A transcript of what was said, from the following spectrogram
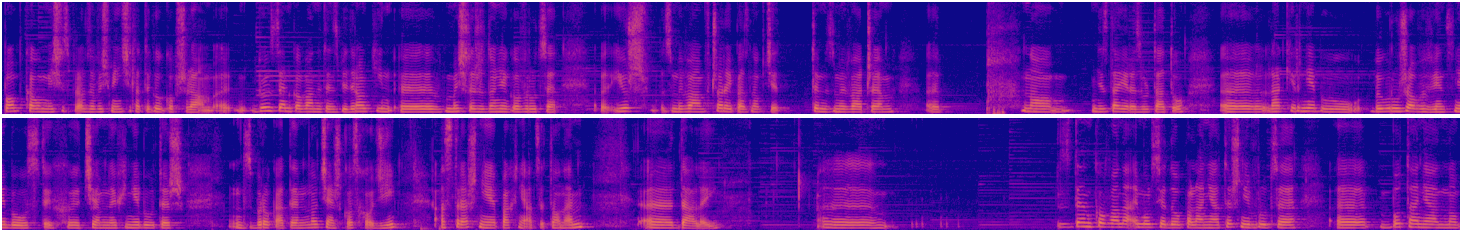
Pompka u mnie się sprawdza wyśmienicie, dlatego go przelałam. E, Był zdenkowany ten z Biedronki, e, myślę, że do niego wrócę. Już zmywałam wczoraj paznokcie tym zmywaczem. No, nie zdaje rezultatu. Lakier nie był, był różowy, więc nie był z tych ciemnych i nie był też z brokatem. No ciężko schodzi, a strasznie pachnie acetonem. Dalej. Zdenkowana emulsja do opalania też nie wrócę, e, bo tania, no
